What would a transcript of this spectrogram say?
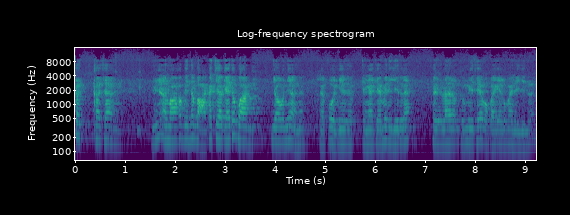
ก็ก็ใช่นี่อันมาเขาบินทบาทก็เจอแกทุกวันโยมเนี่ยนะแกพูดอย่างนี้ยังไงแกไม่ได้ยินแล้วคืออะไรถึงมีเทปออกไปแกก็ไม่ได้ยินแล้ว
